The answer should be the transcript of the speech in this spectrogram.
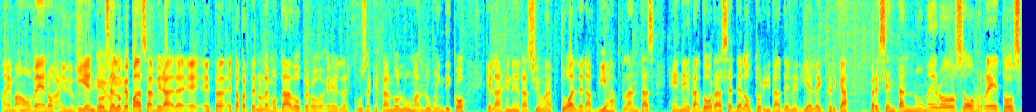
ahí más o menos. Ay, Dios y entonces lo que pasa, mira, eh, esta, esta parte no la hemos dado, pero es la excusa que está dando Luma. Luma indicó que la generación actual de las viejas plantas generadoras de la Autoridad de Energía Eléctrica presentan numerosos retos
